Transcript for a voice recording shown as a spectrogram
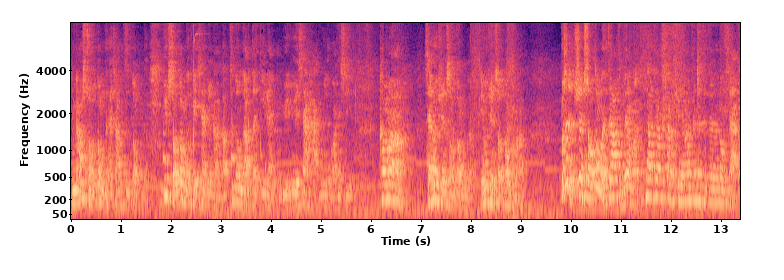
你们要手动的还是要自动的？因为手动的可以现在就拿到，自动的要等一两个月，因为现在海运的关系。Come on。谁会选手动的？你会选手动的吗？不是选手动的，你知道要怎么样吗？就是要这样上去，然后真的真的弄下来。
